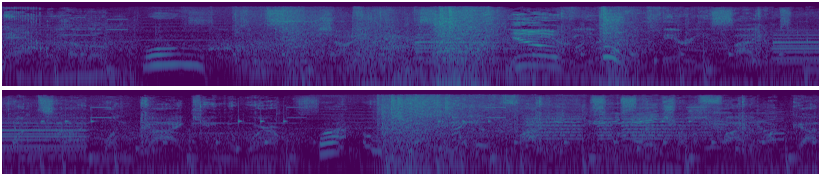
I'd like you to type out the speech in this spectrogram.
now, hello. Woo. You! Various items. One time, one guy came to where I'm What? instead trying to fight him. I got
